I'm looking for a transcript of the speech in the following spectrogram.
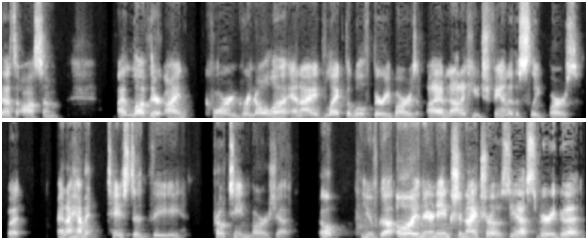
That's awesome. I love their einkorn granola, and I like the Wolfberry bars. I am not a huge fan of the Slique bars, but and I haven't tasted the protein bars yet. Oh, you've got oh, and they're Ningxia nitros. Yes, very good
